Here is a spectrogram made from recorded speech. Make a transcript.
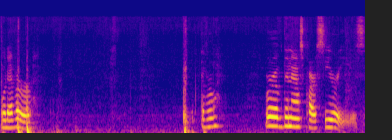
Whatever. Ever. We're of the NASCAR series.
